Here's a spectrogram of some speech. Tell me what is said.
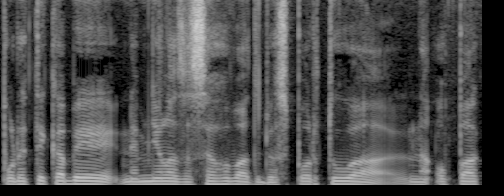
politika by neměla zasahovat do sportu a naopak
